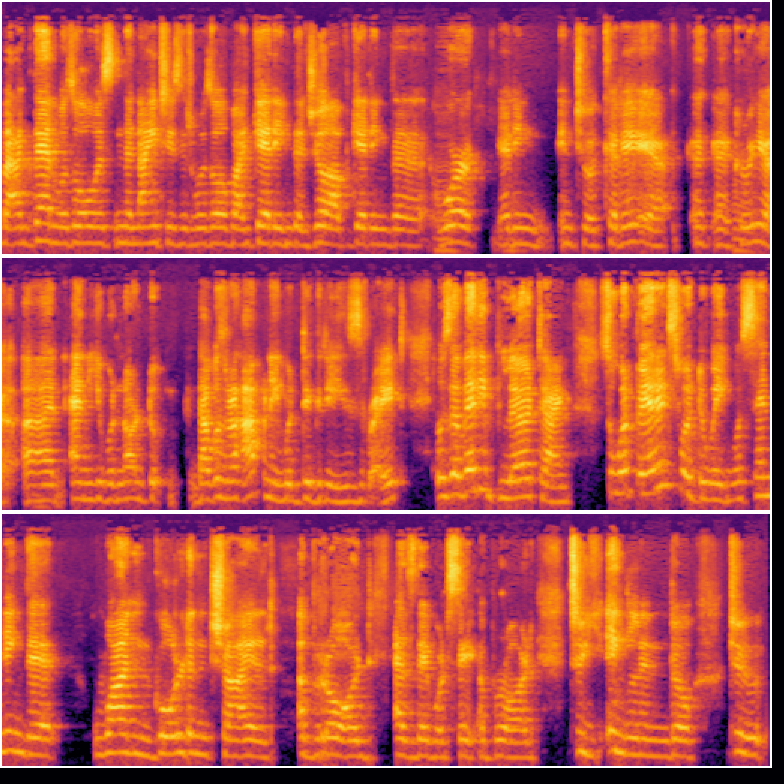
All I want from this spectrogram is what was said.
back then was always in the 90s it was all about getting the job getting the Mm. work getting into a career a, a career and, and you were not do, that was not happening with degrees right? It was a very blur time. So what parents were doing was sending their one golden child abroad, as they would say abroad, to England or to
